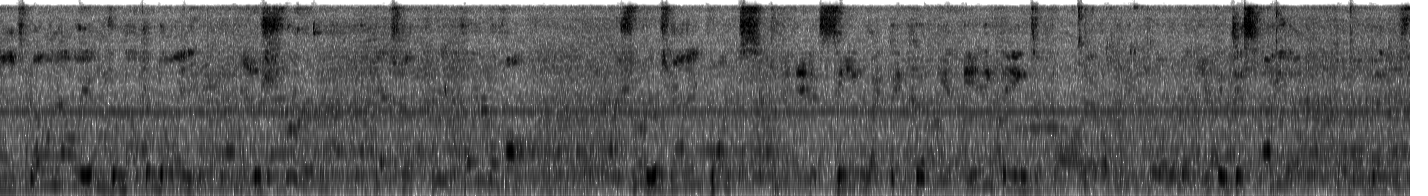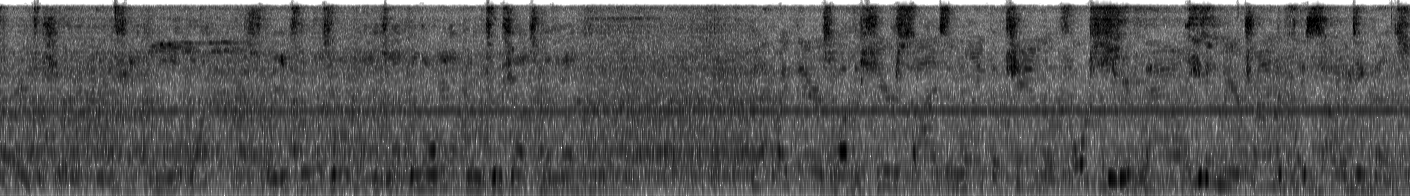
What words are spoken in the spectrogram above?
And it's Belinelli in for Malcolm Delaney. Here's Schroeder. Gets the three-pointer to fall. Schroeder's got eight points. And it seemed like they couldn't get anything to fall that opening quarter, but you can just feel the momentum starting to shift. Shot from the low block. So he gets the whistle. Contact on the way up, and two shots coming up. That right there is about the sheer size and length of Chandler. Forces you to foul even when you're trying to play solid defense.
